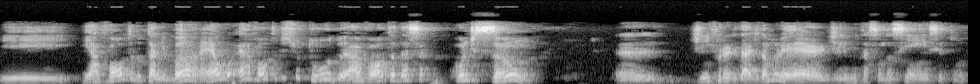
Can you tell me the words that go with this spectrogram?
E, e a volta do Talibã é, é, a volta disso tudo, é a volta dessa condição é, de inferioridade da mulher, de limitação da ciência e tudo.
